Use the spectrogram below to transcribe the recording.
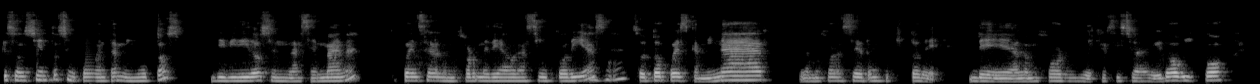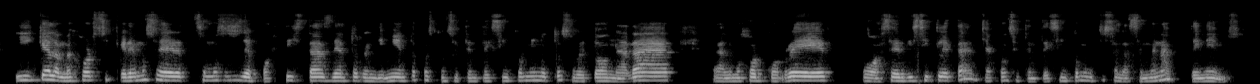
que son 150 minutos divididos en la semana, pueden ser a lo mejor media hora, cinco días. Sobre todo puedes caminar, a lo mejor hacer un poquito de, de a lo mejor de ejercicio aeróbico y que a lo mejor si queremos ser, somos esos deportistas de alto rendimiento, pues con 75 minutos, sobre todo nadar, a lo mejor correr o hacer bicicleta, ya con 75 minutos a la semana tenemos.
